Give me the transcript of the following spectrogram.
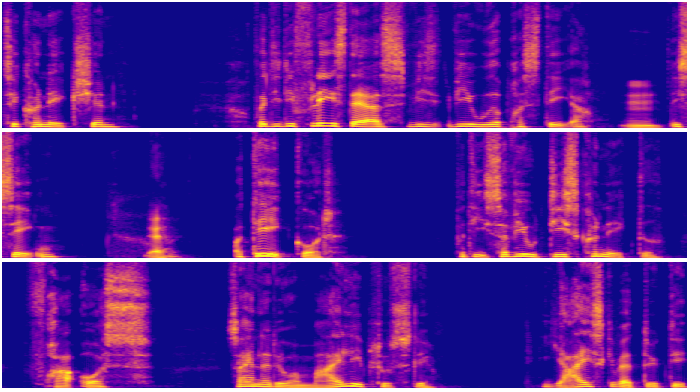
til connection. Fordi de fleste af os, vi, vi er ude at præstere Mm. i sengen. Ja, Og det er ikke godt. Fordi så er vi jo disconnected fra os. Så handler det jo om mig lige pludselig. Jeg skal være dygtig.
